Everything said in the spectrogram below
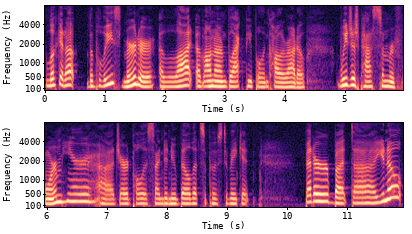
look it up. The police murder a lot of unarmed black people in Colorado. We just passed some reform here. Uh, Jared Polis signed a new bill that's supposed to make it better, but uh, you know,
